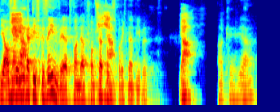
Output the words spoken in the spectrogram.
die auch ja, sehr ja. negativ gesehen wird von der, vom Schöpfungsbericht ja. in der Bibel. Ja. Okay, ja.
